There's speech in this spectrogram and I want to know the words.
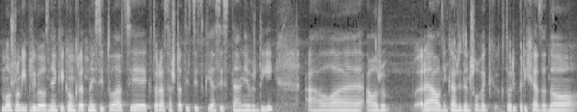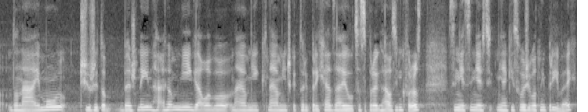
možno vyplývajú z nejakej konkrétnej situácie, ktorá sa štatisticky asi stane vždy, ale, ale že reálne každý ten človek, ktorý prichádza do, do nájmu, či už je to bežný nájomník alebo nájomník, nájomníčka, ktorí prichádzajú cez projekt Housing First, si nesie nejaký svoj životný príbeh.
